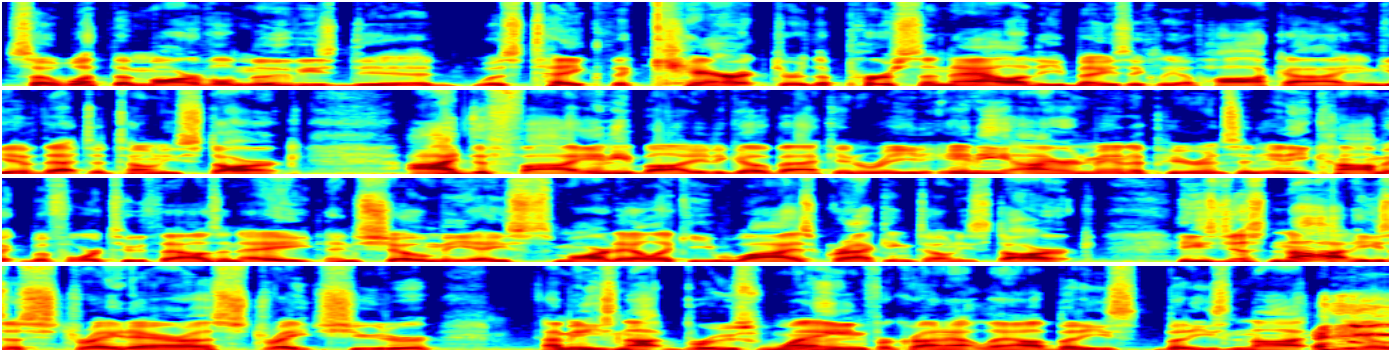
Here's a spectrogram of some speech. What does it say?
So what the Marvel movies did was take the character, the personality basically of Hawkeye and give that to Tony Stark. I defy anybody to go back and read any Iron Man appearance in any comic before 2008 and show me a smart alecky, wisecracking Tony Stark. He's just not. He's a straight arrow, straight shooter. I mean, he's not Bruce Wayne for crying out loud, but he's but he's not, you know,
